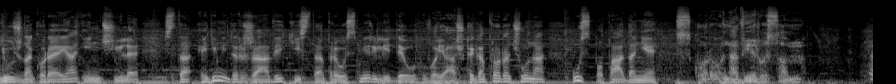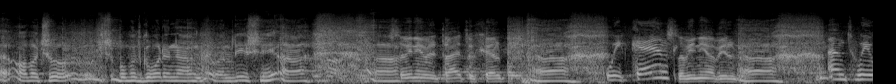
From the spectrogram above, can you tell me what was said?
Južna Koreja in Čile sta edini državi, ki sta preusmerili del vojaškega proračuna v spopadanje soočanje s koronavirusom. Eh, Oba, če bom odgovoril na angliški. Slovenija bo poskušala pomagati. Slovenija bo naredila svoj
